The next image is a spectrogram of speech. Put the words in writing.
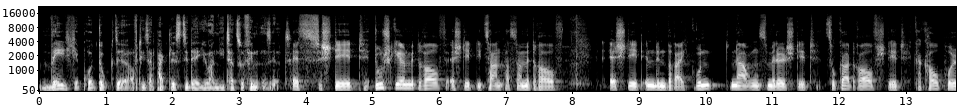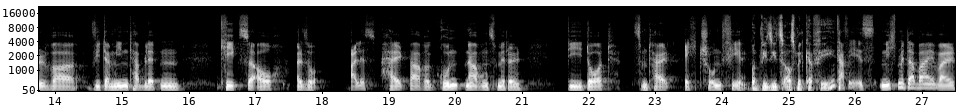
welche Produkte auf dieser Packliste der Johanniter zu finden sind. Es steht Duschgel mit drauf, es steht die Zahnpasta mit drauf, es steht in den Bereich Grundnahrungsmittel, steht Zucker drauf, steht Kakaopulver, Vitamintabletten, Kekse auch, also alles haltbare Grundnahrungsmittel, die dort zum Teil echt schon fehlen. Und wie sieht's aus mit Kaffee? Kaffee ist nicht mit dabei, weil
